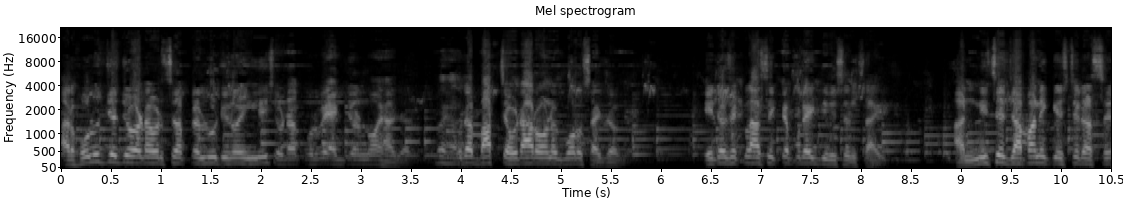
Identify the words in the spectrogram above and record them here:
আর হলুদ যে জোড়াটা হচ্ছে আপনার লুটিনো ইংলিশ ওটা পড়বে এক জোড়া নয় হাজার। ওটা বাচ্চা ওটা আরও অনেক বড় সাইজ হবে। এটা হচ্ছে ক্লাসিকটা পুরো এক্সিবিশন সাইজ আর নিচে জাপানি কেস্টেড আছে।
